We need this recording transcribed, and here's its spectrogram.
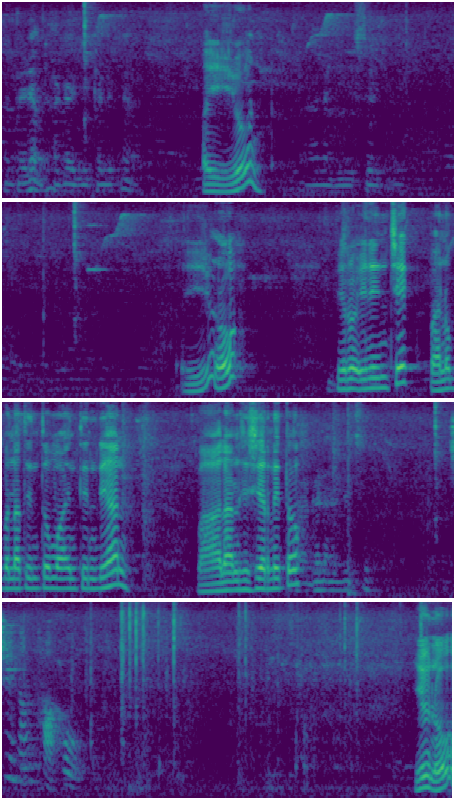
Antaya, taga gikalit na. Ayun. Ah, Ayun, oh. Pero in-check, paano ba natin ito maintindihan? Bahala na si sir nito. Taga na. Oh. You oh. know?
